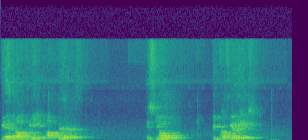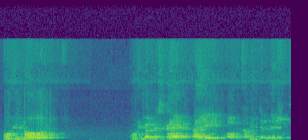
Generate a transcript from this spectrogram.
we are now creating awareness. It's you, people of your age, who did you know about? Who did you understand, by of the coming generations?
